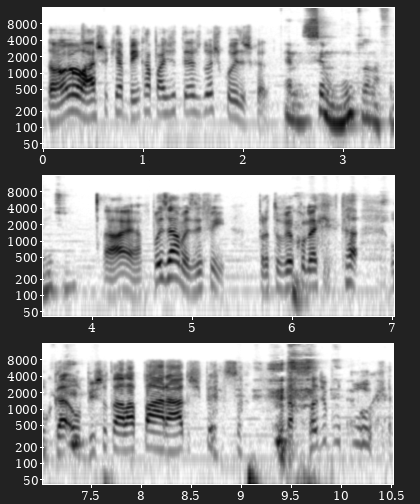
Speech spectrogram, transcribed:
Então eu acho que é bem capaz de ter as duas coisas, cara. É, mas isso é muito lá na frente, né? Ah, é. Pois é, mas enfim, Pra tu ver como é que tá. O, o bicho tá lá parado, tá só de butuca.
